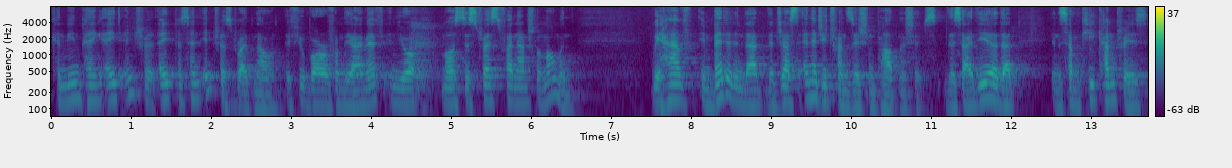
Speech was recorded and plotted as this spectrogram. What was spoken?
can mean paying 8%, interest, 8 interest right now if you borrow from the IMF in your most distressed financial moment. We have embedded in that the just energy transition partnerships. This idea that in some key countries,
